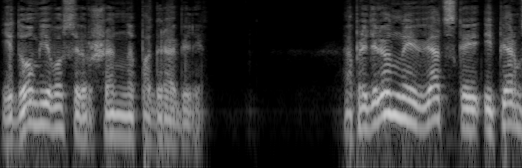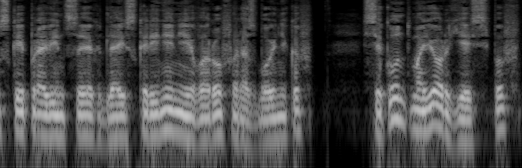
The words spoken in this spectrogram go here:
и дом его совершенно пограбили. Определенные в Вятской и Пермской провинциях для искоренения воров и разбойников секунд-майор Есипов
